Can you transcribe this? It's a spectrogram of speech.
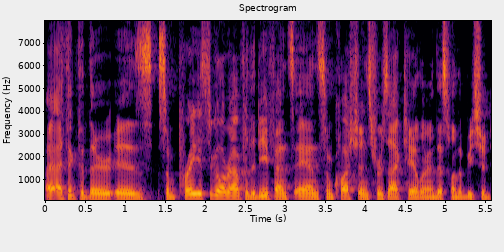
I, I, think that there is some praise to go around for the defense and some questions for Zac Taylor in this one that we should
